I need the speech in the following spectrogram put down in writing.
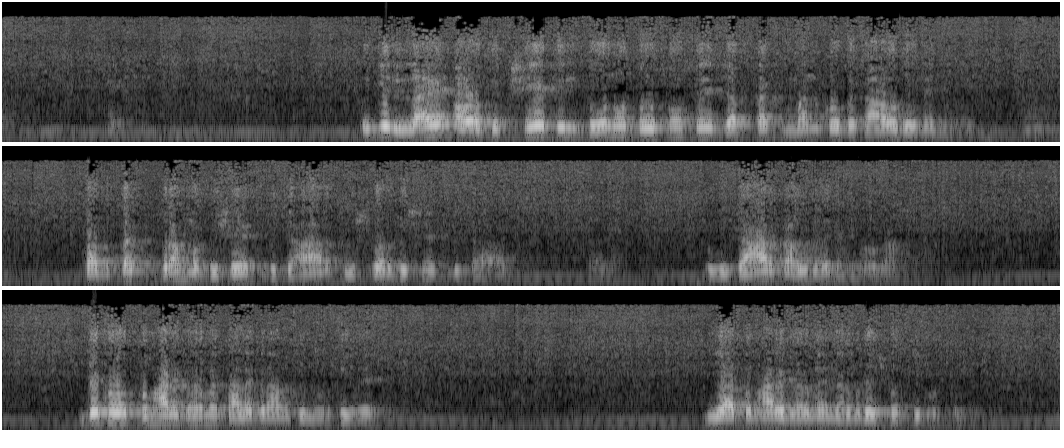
तो ये लय और विक्षेप इन दोनों दोषों से जब तक मन को बचाओगे नहीं, तब तक ब्रह्म विषयक विचार, ईश्वर विषयक विचार विचार का उदय नहीं होगा। देखो, तुम्हारे घर में सालग्राम की मूर्ति है। या तुम्हारे घर में नर्मदेश्वर की है।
